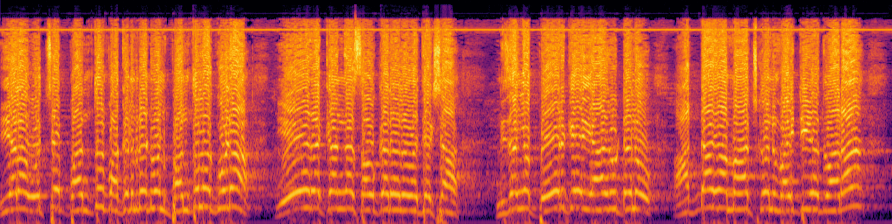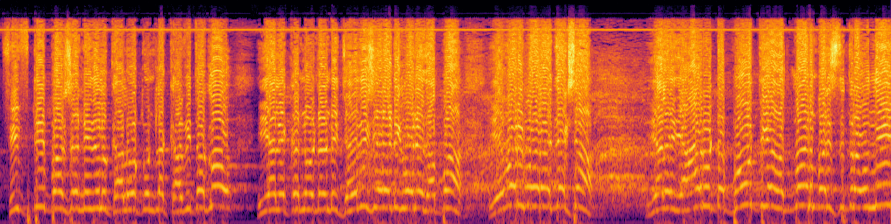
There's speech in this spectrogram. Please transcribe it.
ఇలా వచ్చే పంతులు అక్కడ ఉన్నటువంటి పంతులకు కూడా ఏ రకంగా సౌకర్యాలు అధ్యక్ష. నిజంగా పేరుకే యారుటను అడ్డాగా మార్చుకొని వైటీగా ద్వారా ఫిఫ్టీ పర్సెంట్ నిధులు కల్వకుంట్ల కవితకు ఇవాళ ఇక్కడ ఉన్నటువంటి జగదీశ్ రెడ్డికి పోయినాయి తప్ప ఎవరు పోరు అధ్యక్ష. ఇవాళ యారుట పూర్తిగా అద్మాన పరిస్థితిలో ఉంది.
